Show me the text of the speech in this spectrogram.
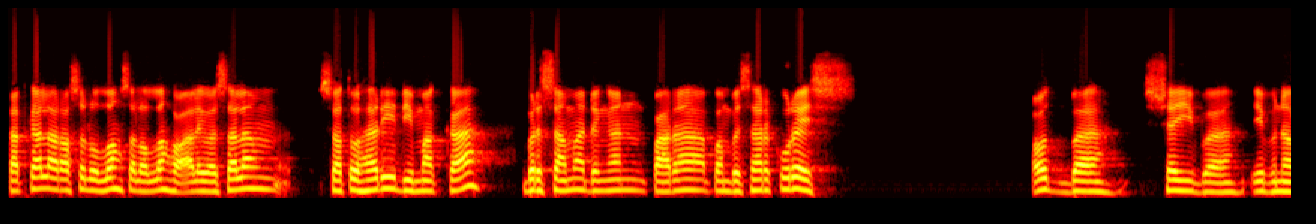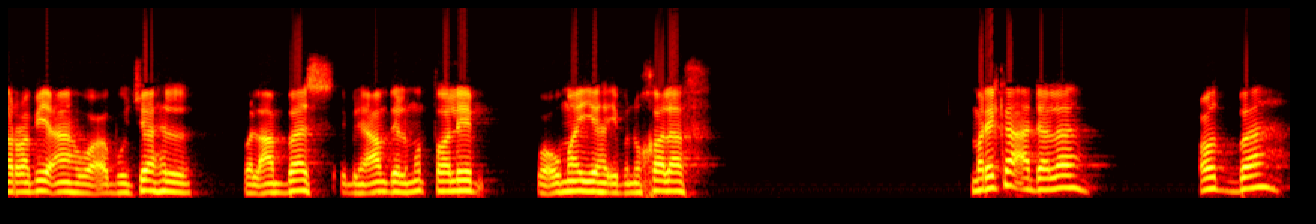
tatkala Rasulullah sallallahu alaihi wasallam suatu hari di Makkah bersama dengan para pembesar Quraisy Utbah, Syaibah, Ibn Rabi'ah wa Abu Jahal wal Abbas ibn Abdul Muttalib wa Umayyah ibn Khalaf mereka adalah Utbah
